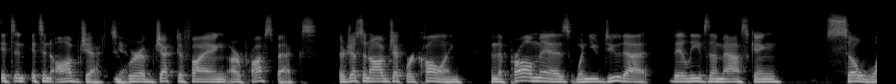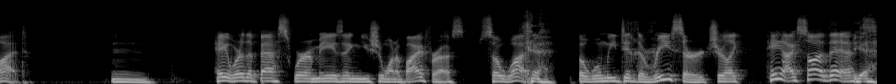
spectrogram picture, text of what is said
it's an it's an object. Yeah. We're objectifying our prospects. They're just an object we're calling. And the problem is when you do that, it leaves them asking, "So what?" Mm. Hey, we're the best. We're amazing. You should want to buy for us. So what? but when we did the research, you're like, "Hey, I saw this." Yeah.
